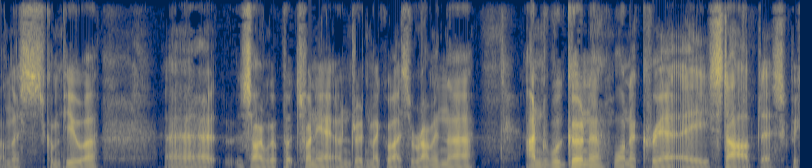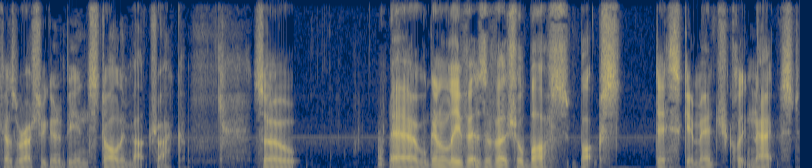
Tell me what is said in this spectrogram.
on this computer. Uh, so I'm going to put 2800 megabytes of RAM in there. And we're going to want to create a startup disk because we're actually going to be installing Backtrack. So uh, we're going to leave it as a virtual box, box disk image. Click next.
